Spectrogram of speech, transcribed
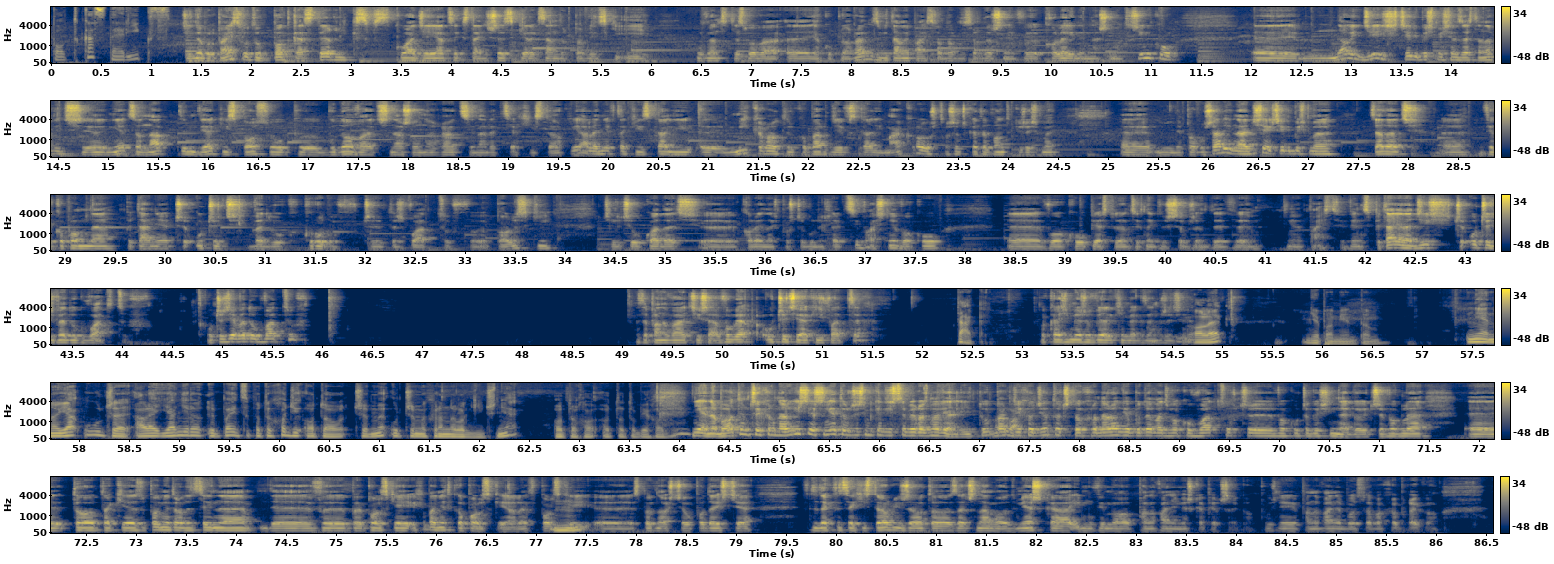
Podcasterix. Dzień dobry Państwu, tu Podcasterix w składzie Jacek Stańszewski, Aleksander Pawlicki i mówiący te słowa e, Jakub Lorenz. Witamy Państwa bardzo serdecznie w kolejnym naszym odcinku. E, no i dziś chcielibyśmy się zastanowić e, nieco nad tym, w jaki sposób budować naszą narrację na lekcjach historii, ale nie w takiej skali mikro, tylko bardziej w skali makro. Już troszeczkę te wątki żeśmy poruszali. No a dzisiaj chcielibyśmy zadać wiekopomne pytanie, czy uczyć według królów, czy też władców Polski, czyli czy układać kolejność poszczególnych lekcji właśnie wokół, wokół piastujących najwyższe urzędy w państwie. Więc pytanie na dziś, czy uczyć według władców? Uczycie według władców? Zapanowała cisza. W ogóle uczycie jakichś władcach? Tak. O Kazimierzu Wielkim, jak znam życie. Olek? Nie pamiętam. Nie, no ja uczę, ale ja nie. Powiedz, bo to chodzi o to, czy my uczymy chronologicznie? O to, o to tobie chodzi? Nie, no bo o tym, czy chronologicznie, czy nie, to już żeśmy kiedyś sobie rozmawiali. Tu No bardziej właśnie. chodzi o to, czy to chronologię budować wokół władców, czy wokół czegoś innego. I czy w ogóle e, to takie zupełnie tradycyjne e, w polskiej, chyba nie tylko polskiej, ale w polskiej e, z pewnością podejście w dydaktyce historii, że oto zaczynamy od Mieszka i mówimy o panowaniu Mieszka I. Później panowanie Bolesława Chrobrego.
